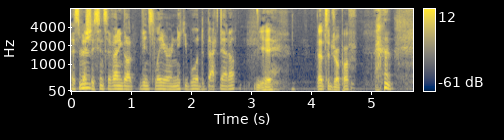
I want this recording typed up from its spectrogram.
especially Mm. since they've only got Vince Lia and Nicky Ward to back that up. yeah, that's a drop off.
